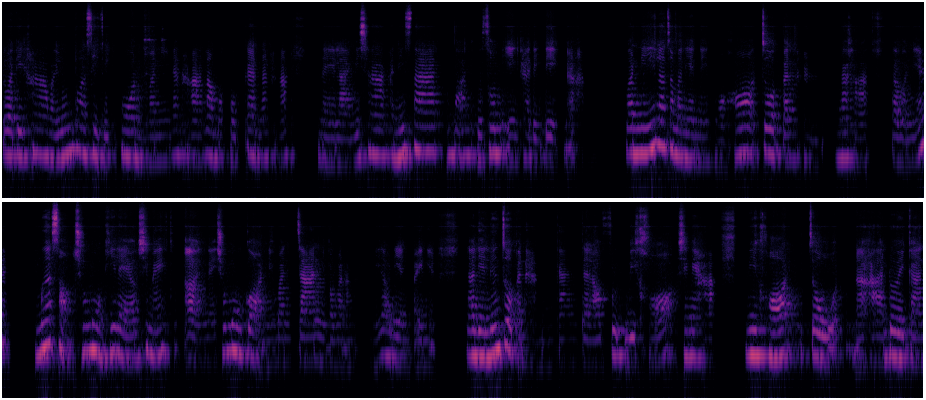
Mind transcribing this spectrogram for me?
สวัสดีค่ะวัยรุ่นป .4 ทุกคนวันนี้นะคะ เรามาพบกันนะคะ ในรายวิชาคณิตศาสตร์บ้านครูส้มเองค่ะเด็กๆนะคะ วันนี้เราจะมาเรียนในหัวข้อโจทย์ปัญหานะคะ แต่วันนี้เมื่อ 2 ชั่วโมงที่แล้วใช่ไหมเอ่อในชั่วโมงก่อนในวันจันทร์กับวันอังคารที่เราเรียนไปเนี่ยเราเรียนเรื่องโจทย์ปัญหาเหมือนกัน แต่เราฝึกวิเคราะห์ใช่ไหมคะวิเคราะห์โจทย์นะคะ โดยการ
